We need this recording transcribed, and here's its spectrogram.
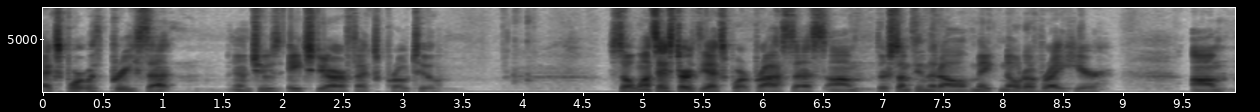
Export with Preset, and choose HDR Efex Pro 2. So once I start the export process, um, there's something that I'll make note of right here. Um,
